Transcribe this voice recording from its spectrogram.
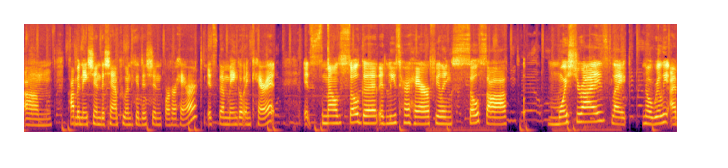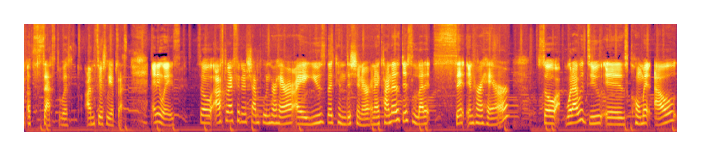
um, combination, the shampoo and the condition for her hair. It's the mango and carrot. It smells so good. It leaves her hair feeling so soft, moisturized. Like, no, really, I'm obsessed with. I'm seriously obsessed. Anyways, so after I finish shampooing her hair, I use the conditioner and I kind of just let it sit in her hair. So what I would do is comb it out.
